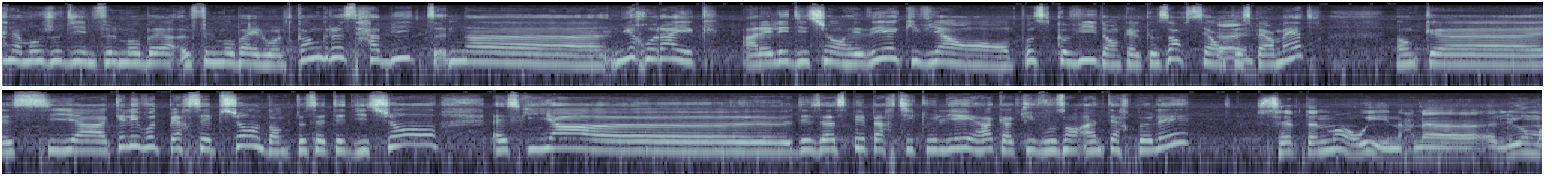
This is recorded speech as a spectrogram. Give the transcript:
احنا موجودين في الموبايل في الموبايل وورلد كونغرس حبيت ناخذ رايك على ليديسيون هذه qui vient en post-Covid en quelque sorte si on peut se permettre. Donc, euh, s'il y a, quelle est votre perception donc, de cette édition Est-ce qu'il y a euh, des aspects particuliers Haka, qui vous ont interpellé سيرتنمون وي نحن اليوم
